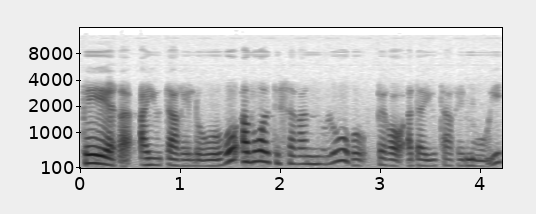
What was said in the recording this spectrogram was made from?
per aiutare loro, a volte saranno loro però ad aiutare noi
